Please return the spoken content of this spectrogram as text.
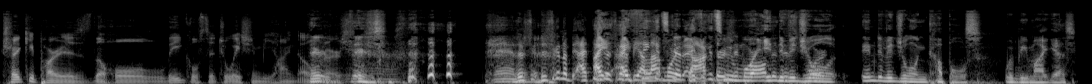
tricky part is the whole legal situation behind There- owners. there's, Man, there's, there's going to be. I think there's going to be a lot it's more gonna, I think it's gonna be more involved in this individual, individual and couples would be my guess.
